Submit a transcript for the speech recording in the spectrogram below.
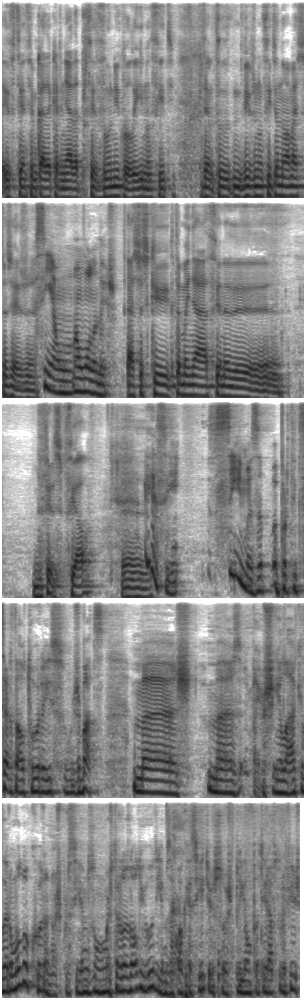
existência um bocado acarinhada por seres único ali num sítio? Por exemplo, tu vives num sítio onde não há mais estrangeiros, não é? Sim, é um, é um holandês. Achas que, que também há a cena de, de ser especial? Eh, É assim, sim, mas a, a partir de certa altura isso esbate-se. Mas, mas bem, eu cheguei lá, aquilo era uma loucura. Nós parecíamos umas estrelas de Hollywood, íamos a qualquer sítio, as pessoas pediam para tirar fotografias.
